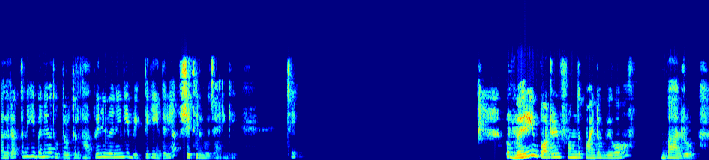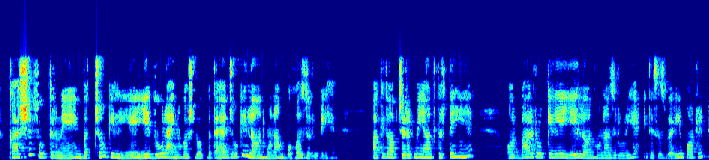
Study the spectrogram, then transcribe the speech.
अगर रक्त नहीं बनेगा तो उत्तर उत्तर धातु नहीं बनेंगी, व्यक्ति की इंद्रियाँ शिथिल हो जाएँगी। ठीक? Very important from the point of view of बाल रोग काश्यप सूत्र ने बच्चों के लिए ये दो लाइनों का श्लोक बताया, जो कि लर्न होना बहुत ज़रूरी है। बाकी तो आप चरक में याद करते ही हैं, और बाल रोग के लिए ये लर्न होना ज़रूरी है। दिस इज़ वेरी इंपॉर्टेंट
